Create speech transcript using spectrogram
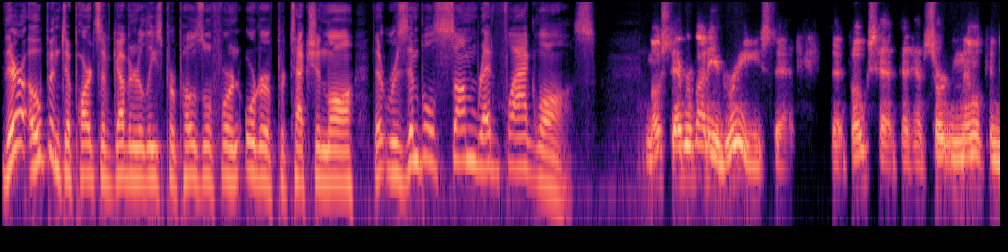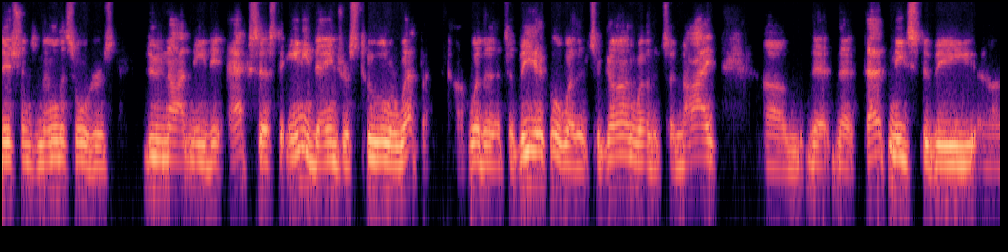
they're open to parts of Governor Lee's proposal for an order of protection law that resembles some red flag laws. Most everybody agrees that that folks have, that have certain mental conditions, mental disorders, do not need access to any dangerous tool or weapon, whether it's a vehicle, whether it's a gun, whether it's a knife. Um, that that that needs to be uh,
